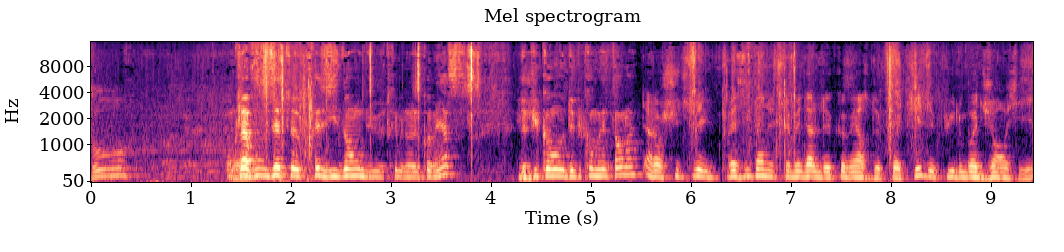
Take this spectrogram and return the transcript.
Donc là, vous êtes président du tribunal de commerce. Depuis, quand, depuis combien de temps là? Alors, je suis président du tribunal de commerce de Poitiers depuis le mois de janvier.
